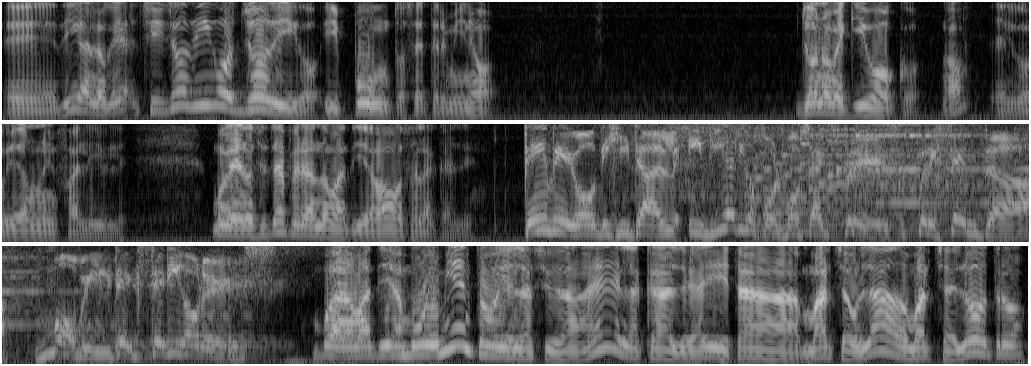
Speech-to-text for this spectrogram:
eh, digan lo que... Si yo digo, yo digo, y punto, se terminó. Yo no me equivoco, ¿no? El gobierno infalible. Muy bien, nos está esperando Matías, vamos a la calle. TVO Digital y Diario Formosa Express presenta Móvil de Exteriores. Bueno, Matías, movimiento hoy en la ciudad, ¿eh? en la calle. Ahí está marcha a un lado, marcha del otro.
